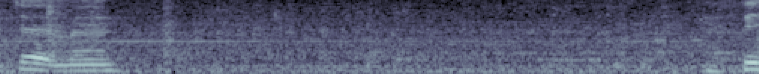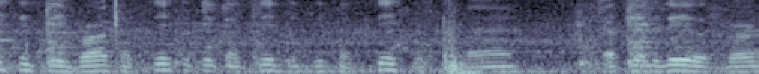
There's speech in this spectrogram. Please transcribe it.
That's it, man. Consistency, bro. Consistency, consistency, consistency, man. That's what it is, bro.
